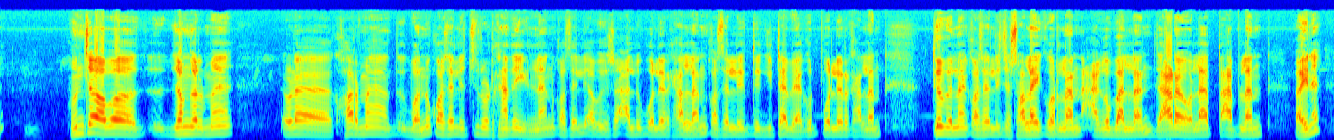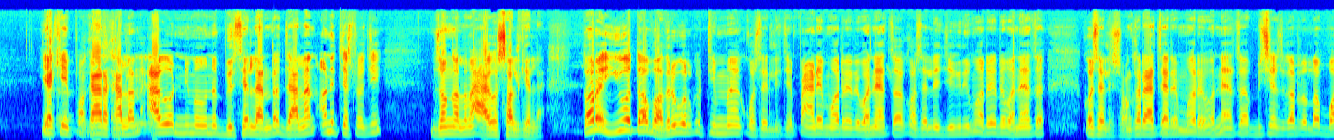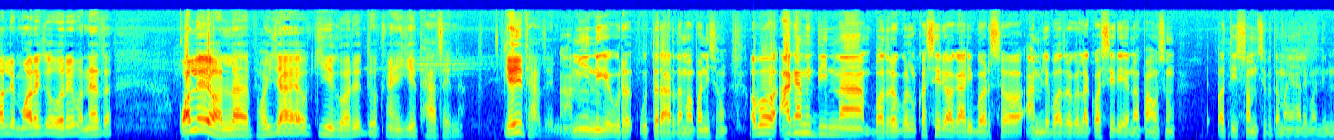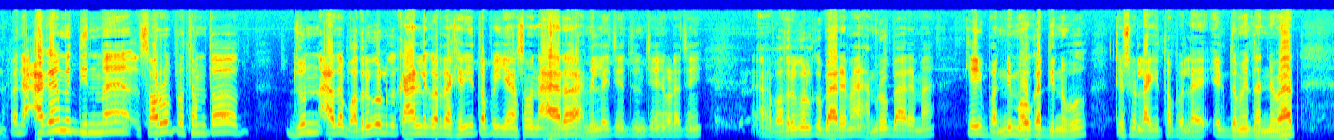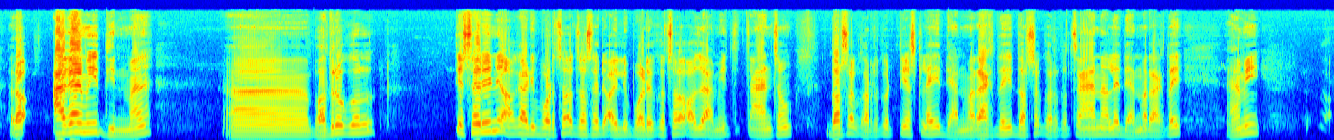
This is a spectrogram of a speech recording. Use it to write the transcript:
हुन्छ अब जङ्गलमा एउटा खरमा भनौँ कसैले चुरोट खाँदै हिँड्लान् कसैले अब यसो आलु पोलेर खाल्लान् कसैले त्यो गिट्टा भ्याकुर पोलेर खाल्लान् त्यो बेला कसैले चाहिँ सलाई कोर्लान् आगो बाल्लान् जाडो होला ताप्लान् होइन? या केही पकाएर खालान् आगो निमाउन बिर्सेलान् र जालान् अनि त्यसपछि जङ्गलमा आगो सल्केला। तर यो त भद्रगोलको टिममा कसैले चाहिँ पाँडे मरेर भने छ कसैले जिग्री मरेर भने छ कसैले शङ्कराचार्य मऱ्यो भने छ विशेष गरेर ल बलले मरेको हो अरे भने छ। कसले हल्ला फैजायो के गर्यो त्यो काहीँ केही थाहा छैन। केही थाहा छैन। हामी निकै उत्तरार्धमा पनि छौँ। अब आगामी दिनमा भद्रगोल कसरी अगाडि बढ्छ हामीले भद्रगोललाई कसरी हेर्न पाउँछौँ अति संक्षिप्तमा यहाँले भनिदिनु न। आगामी दिनमा सर्वप्रथम त जुन आज भद्रगोलको कारणले गर्दाखेरि तपाईँ यहाँसम्म आएर हामीलाई चाहिँ जुन चाहिँ एउटा चाहिँ भद्रगोलको बारेमा हाम्रो बारेमा केही भन्ने मौका दिनुभयो त्यसको लागि तपाईँलाई एकदमै धन्यवाद। र आगामी दिनमा भद्रगोल त्यसरी नै अगाडि बढ्छ जसरी अहिले बढेको छ। अझ हामी चाहन्छौँ दर्शकहरूको टेस्टलाई ध्यानमा राख्दै दर्शकहरूको चाहनालाई ध्यानमा राख्दै हामी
